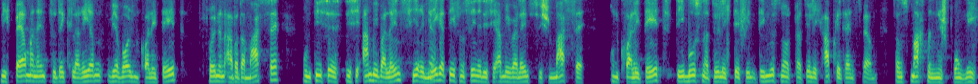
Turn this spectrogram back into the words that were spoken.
nicht permanent zu deklarieren, wir wollen Qualität, frönen aber der Masse und dieses, diese Ambivalenz hier im ja. negativen Sinne, diese Ambivalenz zwischen Masse und Qualität, die muss natürlich, die muss natürlich abgegrenzt werden. Sonst macht man den Sprung nie.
